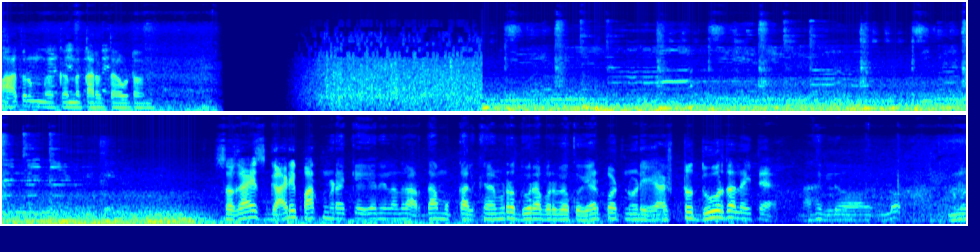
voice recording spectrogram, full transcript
ಬಾತ್ರೂಮ್ ಕನ್ನ ಕರೆಕ್ಟ್ ತಗೊಬಿಟ್ಟವನು ಸೊ ಗಾಯ್ಸ್ ಗಾಡಿ ಪಾರ್ಕ್ ಮಾಡೋಕ್ಕೆ ಏನಿಲ್ಲ ಅಂದ್ರೆ ಅರ್ಧ ಮುಕ್ಕಾಲು ಕಿಲೋಮೀಟ್ರ್ ದೂರ ಬರಬೇಕು. ಏರ್ಪೋರ್ಟ್ ನೋಡಿ, ಅಷ್ಟು ದೂರದಲ್ಲಿ ಐತೆ. ಇನ್ನು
